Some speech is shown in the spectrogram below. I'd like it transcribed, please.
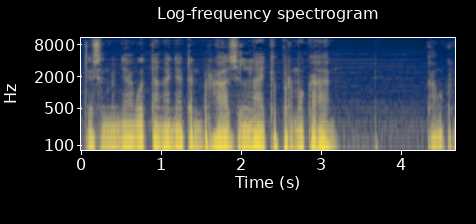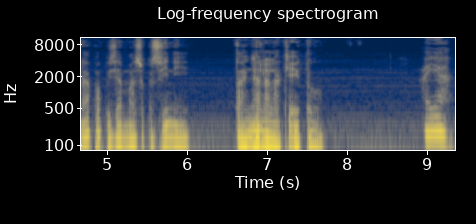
Jason menyambut tangannya dan berhasil naik ke permukaan. Kamu kenapa bisa masuk ke sini? Tanya lelaki itu. Ayah,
